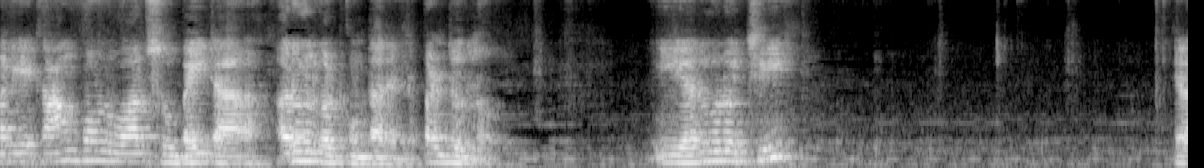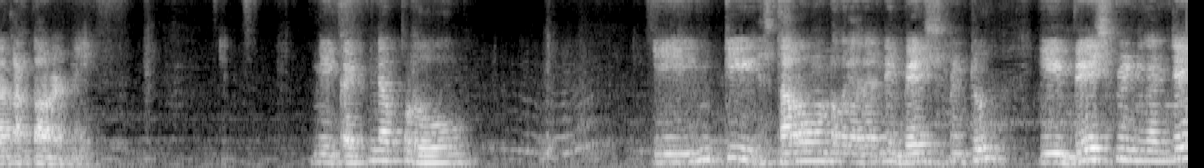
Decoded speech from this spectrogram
మనకి కాంపౌండ్ వాల్స్ బయట అరుగులు కట్టుకుంటారండి పల్లెటూరులో. ఈ అరుగులు వచ్చి ఇలా కడతారండి. మీరు కట్టినప్పుడు ఈ ఇంటి స్థలం ఉంటుంది కదండి బేస్మెంట్ ఈ బేస్మెంట్ కంటే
